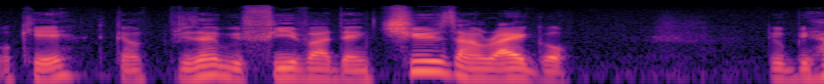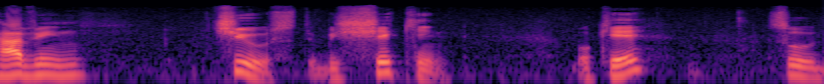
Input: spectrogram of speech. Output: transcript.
okay, they can present with fever, then chills and rigor. They'll be having chills, they'll be shaking, okay? So,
